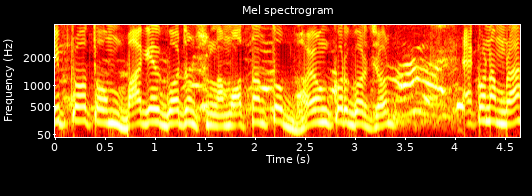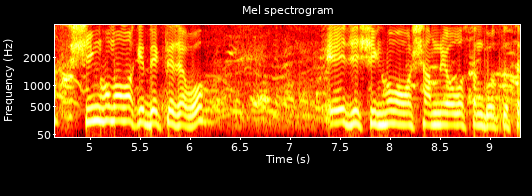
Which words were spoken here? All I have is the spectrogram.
এই প্রথম বাঘের গর্জন শুনলাম, অত্যন্ত ভয়ঙ্কর গর্জন। এখন আমরা সিংহ মামাকে দেখতে যাব। এই যে সিংহ মামার সামনে অবস্থান করতেছে,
